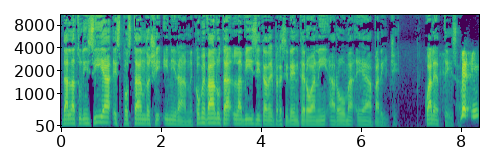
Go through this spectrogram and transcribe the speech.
dalla Tunisia e spostandoci in Iran. Come valuta la visita del Presidente? Presidente Rouhani a Roma e a Parigi? Quale attesa? Beh, in,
